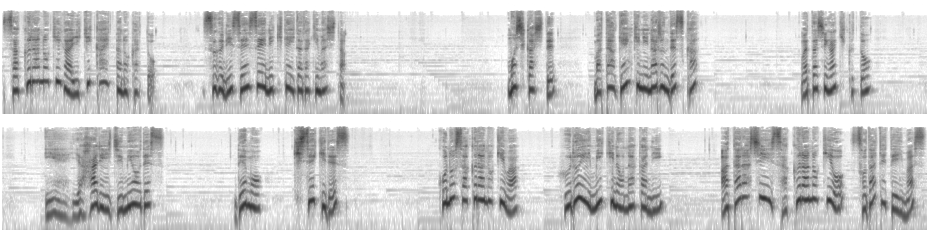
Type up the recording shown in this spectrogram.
桜の木が生き返ったのかとすぐに先生に来ていただきました。もしかしてまた元気になるんですか？私が聞くといえやはり寿命です。でも奇跡です。この桜の木は古い幹の中に新しい桜の木を育てています。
